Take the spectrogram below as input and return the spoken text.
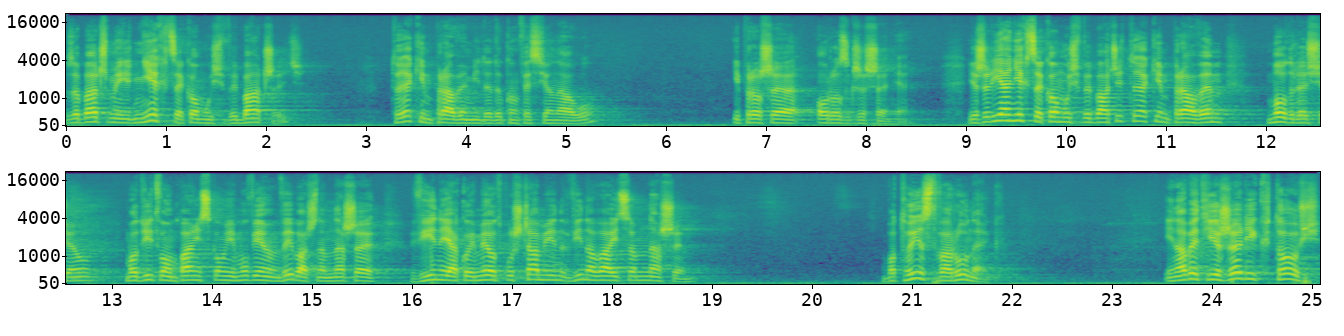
zobaczmy, nie chcę komuś wybaczyć, to jakim prawem idę do konfesjonału i proszę o rozgrzeszenie? Jeżeli ja nie chcę komuś wybaczyć, to jakim prawem modlę się modlitwą pańską i mówię, wybacz nam nasze winy, jako i my odpuszczamy winowajcom naszym. Bo to jest warunek. I nawet jeżeli ktoś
